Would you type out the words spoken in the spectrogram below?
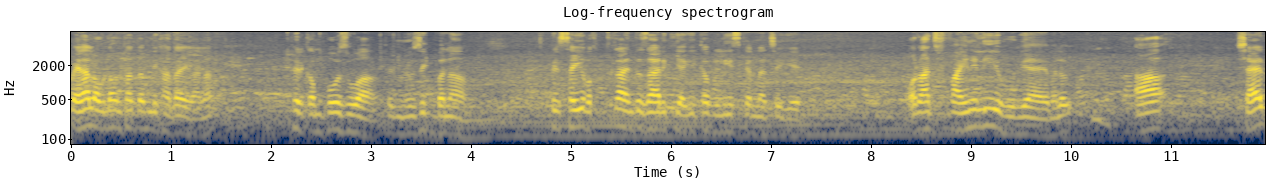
पहला लॉकडाउन था तब लिखा था ये गाना। फिर कंपोज हुआ फिर म्यूज़िक बना। फिर सही वक्त का इंतज़ार किया कि कब रिलीज़ करना चाहिए। और आज फाइनली हो गया है मतलब शायद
